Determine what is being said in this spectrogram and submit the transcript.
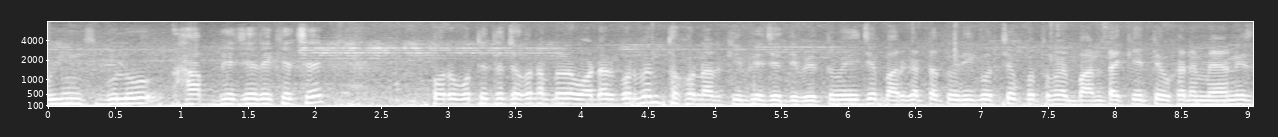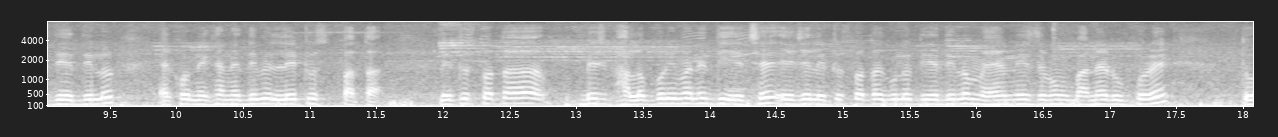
উইংসগুলো হাফ ভেজে রেখেছে। পরবর্তীতে যখন আপনারা অর্ডার করবেন, তখন আর কি ভেজে দিবে। তো এই যে বার্গারটা তৈরি করছে, প্রথমে বানটা কেটে ওখানে ম্যায়োনিজ দিয়ে দিল। এখন এখানে দিবে লেটুস পাতা। লেটুস পাতা বেশ ভালো পরিমাণে দিয়েছে। এই যে লেটুস পাতাগুলো দিয়ে দিল ম্যায়োনিজ এবং বানের উপরে। তো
